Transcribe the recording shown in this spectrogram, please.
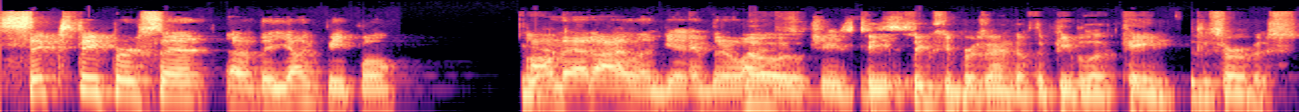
60% of the young people yeah. on that island gave their lives no, to Jesus. 60% of the people that came to the service.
